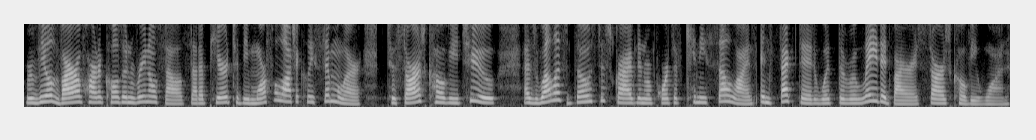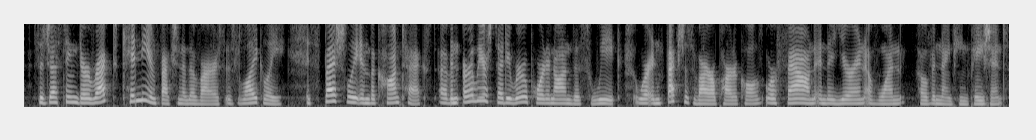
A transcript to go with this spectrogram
revealed viral particles in renal cells that appeared to be morphologically similar to SARS CoV 2, as well as those described in reports of kidney cell lines infected with the related virus SARS CoV 1, suggesting direct kidney infection of the virus is likely, especially in the context of an earlier study we reported on this week, where infectious viral particles were found in the urine of one COVID 19 patient.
